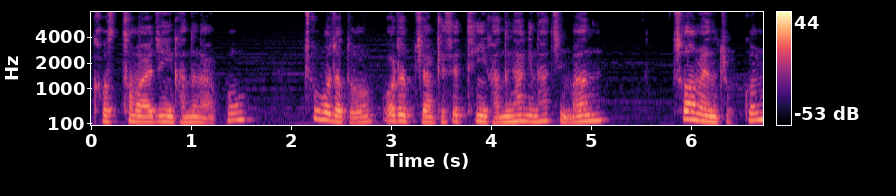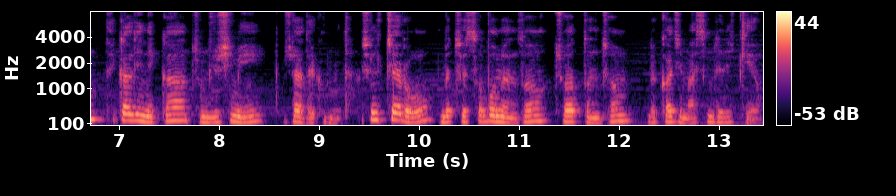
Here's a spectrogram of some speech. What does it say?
커스터마이징이 가능하고 초보자도 어렵지 않게 세팅이 가능하긴 하지만 처음에는 조금 헷갈리니까 좀 유심히 보셔야 될 겁니다. 실제로 며칠 써보면서 좋았던 점 몇 가지 말씀드릴게요.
